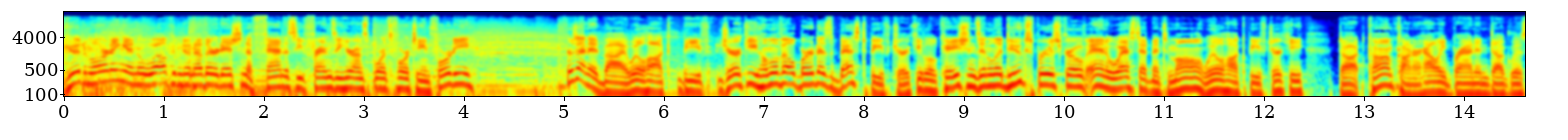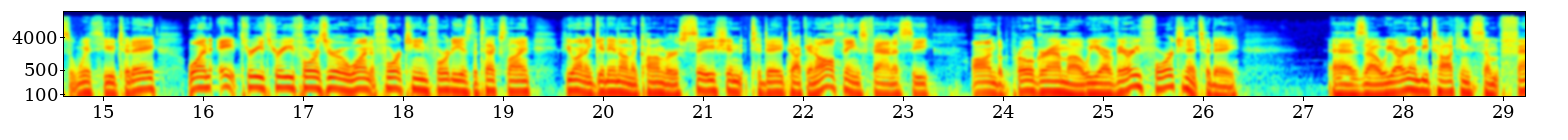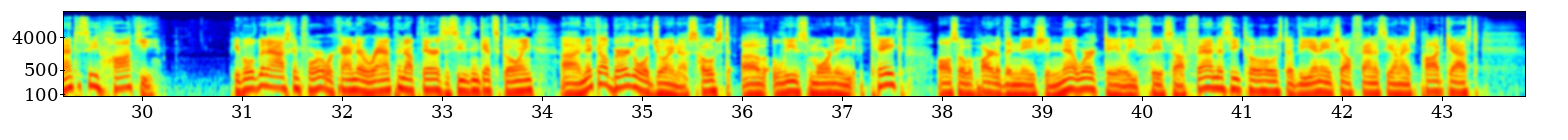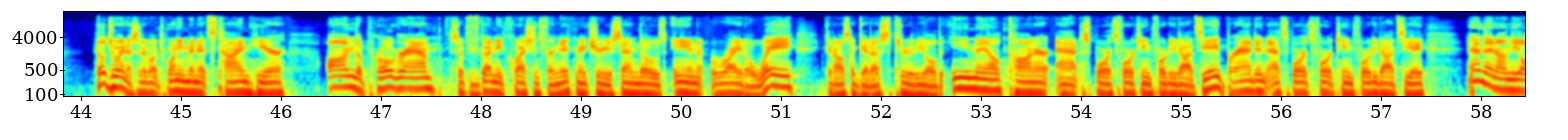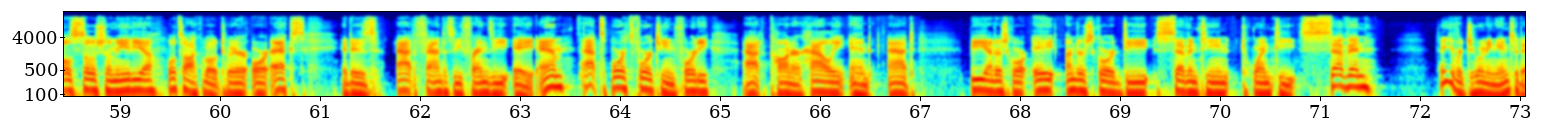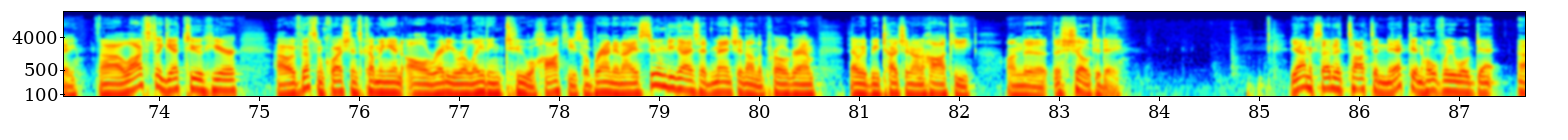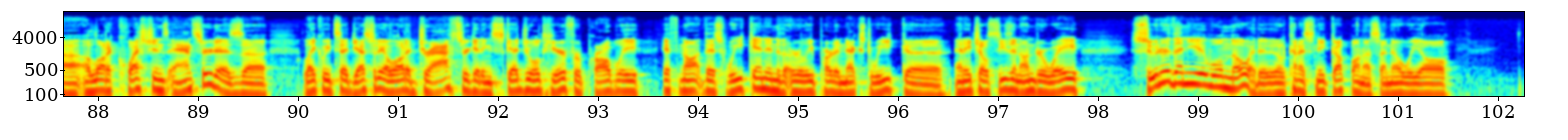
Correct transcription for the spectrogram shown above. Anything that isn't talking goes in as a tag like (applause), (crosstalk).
Good morning and welcome to another edition of Fantasy Frenzy here on Sports 1440. Presented by Wilhauk Beef Jerky, home of Alberta's best beef jerky. Locations in Leduc, Spruce Grove, and West Edmonton Mall. WilhaukBeefJerky.com. Connor Halley, Brandon Douglas with you today. 1 833 401 1440 is the text line. If you want to get in on the conversation today, talking all things fantasy on the program, uh, we are very fortunate today as uh, we are going to be talking some fantasy hockey. People have been asking for it. We're kind of ramping up there as the season gets going. Uh, Nick Alberga will join us, host of Leafs Morning Take, also a part of the Nation Network, Daily Faceoff Fantasy, co host of the NHL Fantasy on Ice podcast. He'll join us in about 20 minutes' time here on the program. So if you've got any questions for Nick, make sure you send those in right away. You can also get us through the old email, Connor at sports1440.ca, Brandon at sports1440.ca, and then on the old social media, we'll talk about Twitter or X. It is at Fantasy Frenzy AM, at Sports1440, at Connor Halley, and at B underscore A underscore D 1727. Thank you for tuning in today. Uh, lots to get to here. Uh, we've got some questions coming in already relating to hockey. So, Brandon, I assumed you guys had mentioned on the program that we'd be touching on hockey on the, the show today. Yeah, I'm excited to talk to Nick, and hopefully we'll get uh, a lot of questions answered. As uh, like we said yesterday, a lot of drafts are getting scheduled here for probably, if not this weekend, into the early part of next week. Uh, NHL season underway sooner than you will know it. It'll kind of sneak up on us. I know we all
